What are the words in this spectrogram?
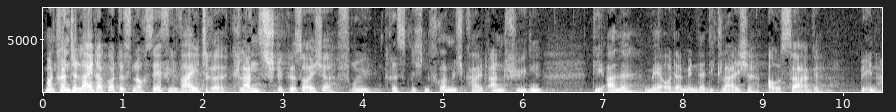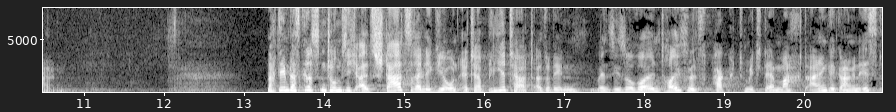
Man könnte leider Gottes noch sehr viel weitere Glanzstücke solcher frühchristlichen Frömmigkeit anfügen, die alle mehr oder minder die gleiche Aussage beinhalten. Nachdem das Christentum sich als Staatsreligion etabliert hat, also den, wenn Sie so wollen, Teufelspakt mit der Macht eingegangen ist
